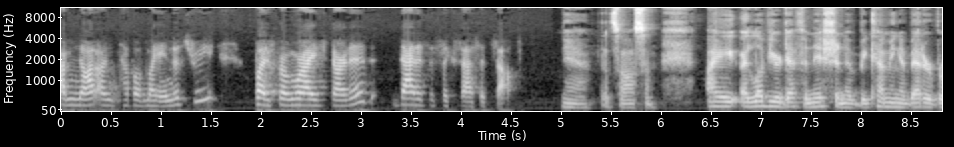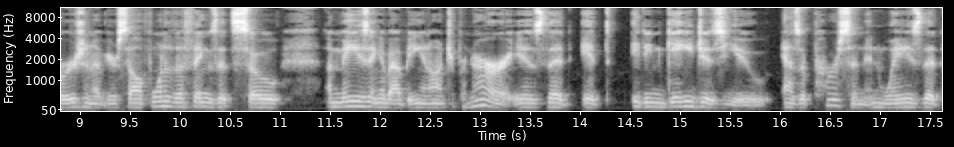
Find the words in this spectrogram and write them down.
I'm not on top of my industry, but from where I started, that is a success itself. Yeah, that's awesome. I, I love your definition of becoming a better version of yourself. One of the things that's so amazing about being an entrepreneur is that it it engages you as a person in ways that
